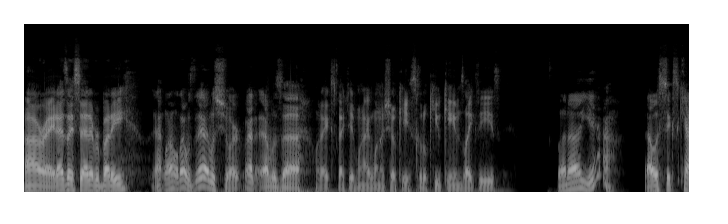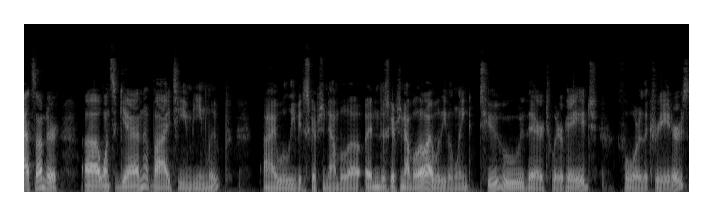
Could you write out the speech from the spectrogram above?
All right, as I said, everybody. That, well, that was that was short. That, that was uh what I expected when I want to showcase little cute games like these. But uh, yeah, that was Six Cats Under. Uh, once again by Team Bean Loop. I will leave a description down below. In the description down below, I will leave a link to their Twitter page for the creators,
